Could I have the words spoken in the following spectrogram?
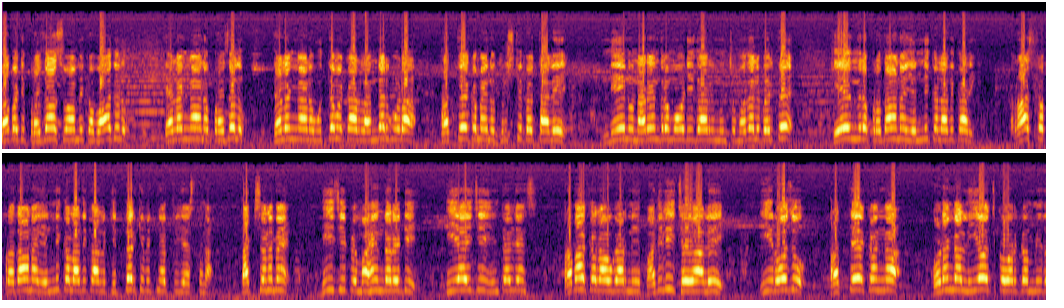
కాబట్టి ప్రజాస్వామిక వాదులు తెలంగాణ ప్రజలు తెలంగాణ ఉద్యమకారులందరూ కూడా ప్రత్యేకమైన దృష్టి పెట్టాలి. నేను నరేంద్ర మోడీ గారి నుంచి మొదలు పెడితే కేంద్ర ప్రధాన ఎన్నికల అధికారి రాష్ట్ర ప్రధాన ఎన్నికల అధికారులకు ఇద్దరికి విజ్ఞప్తి చేస్తున్నా. తక్షణమే DGP Mahender Reddy DIG intelligence Prabhakar Rao గారిని బదిలీ చేయాలి. ఈరోజు ప్రత్యేకంగా కొడంగల్ నియోజకవర్గం మీద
